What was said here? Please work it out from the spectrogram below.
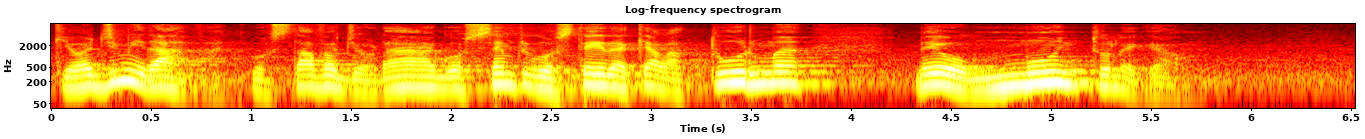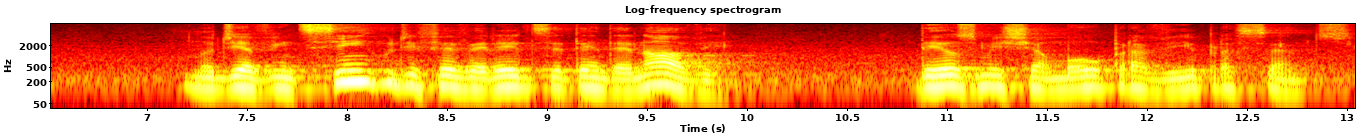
que eu admirava, gostava de orar, sempre gostei daquela turma. Meu, muito legal no dia 25 de fevereiro de 79, Deus me chamou para vir para Santos.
